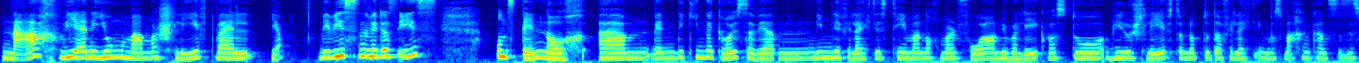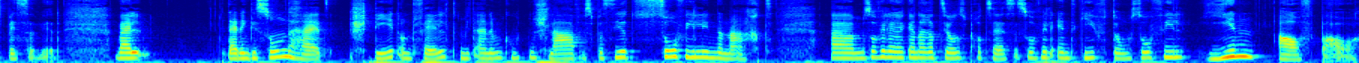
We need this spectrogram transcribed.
nach, wie eine junge Mama schläft, weil ja, wir wissen, wie das ist. Und dennoch, ähm, wenn die Kinder größer werden, nimm dir vielleicht das Thema nochmal vor und überleg, was du, wie du schläfst und ob du da vielleicht irgendwas machen kannst, dass es besser wird. Weil deine Gesundheit steht und fällt mit einem guten Schlaf. Es passiert so viel in der Nacht. Ähm, so viele Regenerationsprozesse, so viel Entgiftung, so viel Yin-Aufbau.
